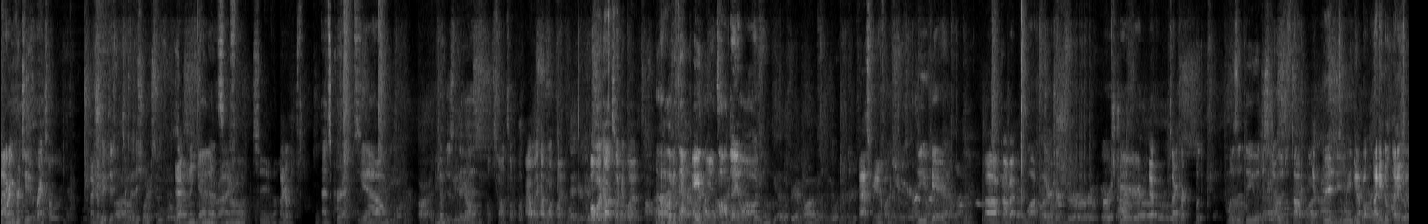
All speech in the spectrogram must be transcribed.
Bag you for two. Brainstorm. I go. Yeah. Anything Yeah, I know, that's right? not two. I go. That's correct. Yeah, All I right. think I'm just dead. Oh, sounds like I only have one land. Oh my god, second land. Look at that, pay lands all day long. The other three on bottom is in order. Ask me if I should. Do you care? Uh, combat. Block Turn, turn. First trigger. Yep, second turn. What, what does it do? It just shows the top one. Yeah. right? Yeah, but I need to. I need to.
